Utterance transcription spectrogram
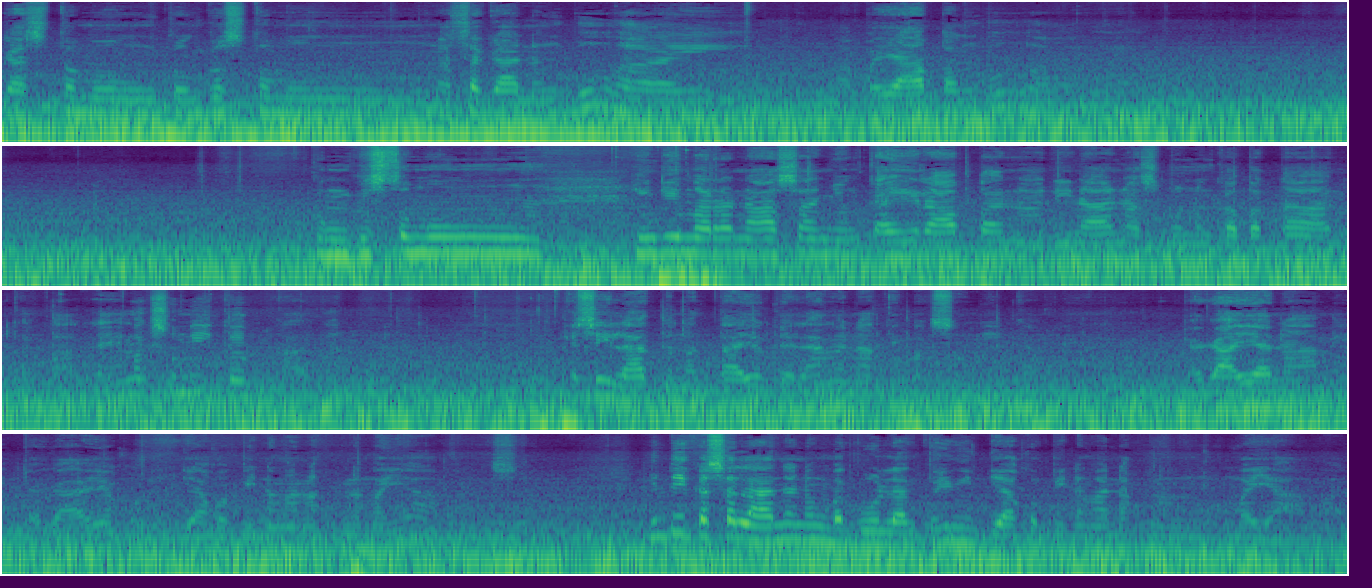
gusto mong, kung gusto mong masaganang buhay, mapayapang buhay, kung gusto mong hindi maranasan yung kahirapan na dinanas mo nung kabataan ka pa, kaya magsumikap ka. Kasi lahat naman tayo kailangan natin magsumikap. Kagaya namin, kagaya ko, hindi ako pinanganak na mayaman. So, hindi kasalanan ng magulang ko yung hindi ako pinanganak ng mayaman.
